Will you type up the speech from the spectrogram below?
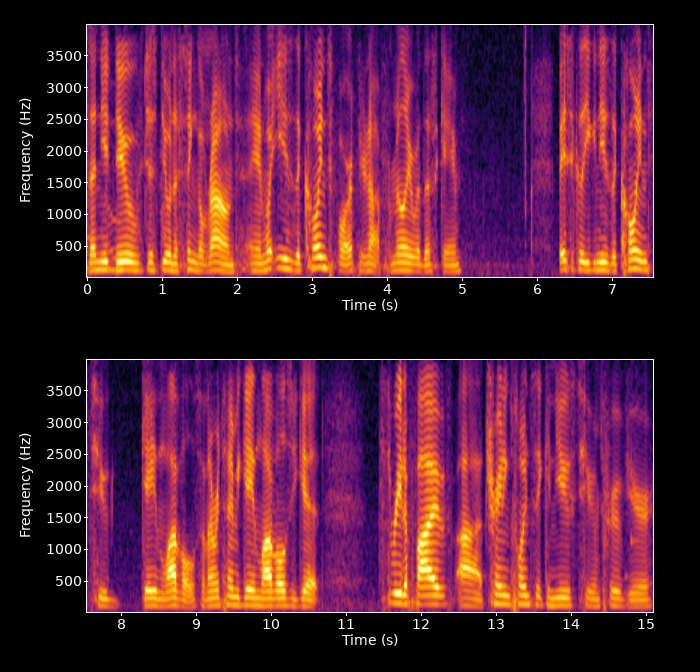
than you do just doing a single round. And what you use the coins for, if you're not familiar with this game, basically you can use the coins to gain levels. And every time you gain levels, you get three to five uh, training points you can use to improve your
